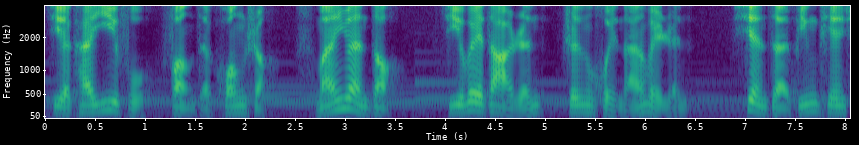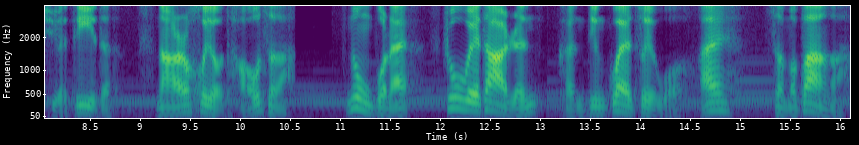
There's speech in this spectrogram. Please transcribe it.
解开衣服放在筐上，埋怨道：“几位大人真会难为人，现在冰天雪地的，哪儿会有桃子啊？”弄不来，诸位大人肯定怪罪我。哎，怎么办啊？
